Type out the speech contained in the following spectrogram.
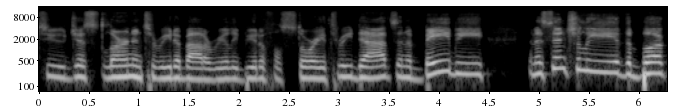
to just learn and to read about a really beautiful story three dads and a baby. And essentially, the book,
